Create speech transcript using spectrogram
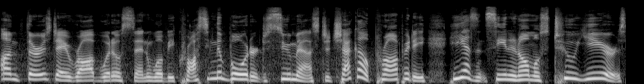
On Thursday, Rob Widdowson will be crossing the border to Sumas to check out property he hasn't seen in almost two years,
